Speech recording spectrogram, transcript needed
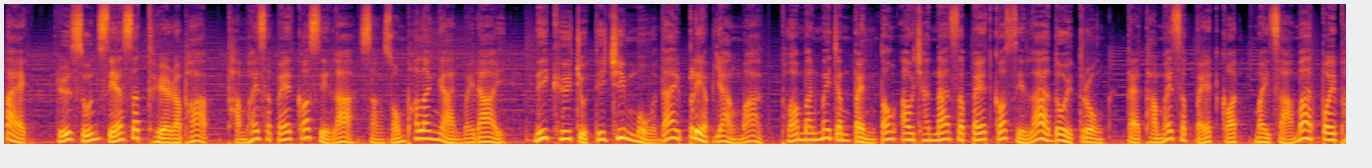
แตก หรือสูญเสียเสถียรภาพทำให้ Space Godzilla สั่งสมพลังงานไม่ได้ นี่คือจุดที่ชิมโมได้เปรียบอย่างมาก เพราะมันไม่จำเป็นต้องเอาชนะสเปซก็อดซิล่าโดยตรง แต่ทำให้สเปซก็อดไม่สามารถปล่อยพ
